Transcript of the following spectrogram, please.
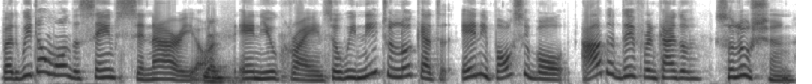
but we don't want the same scenario right. in Ukraine. So we need to look at any possible other different kind of solution.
